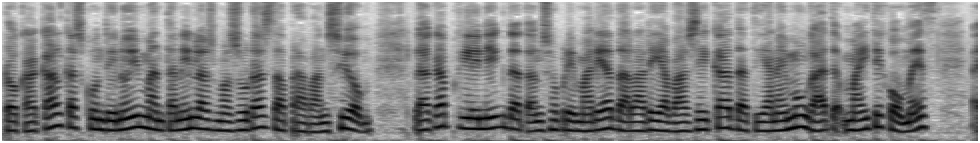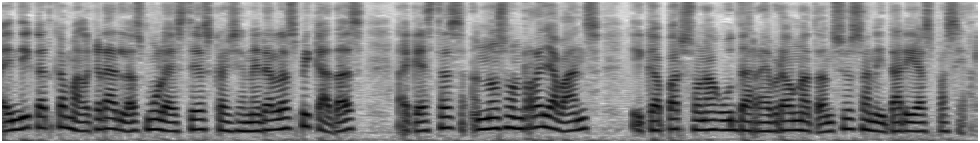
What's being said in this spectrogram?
però que cal que es continuïn mantenint les mesures de prevenció. La cap clínic d'atenció primària de l'àrea bàsica de Tiana i Montgat, Maite Gómez, ha indicat que malgrat les molèsties que genera les picades, aquestes no són rellevants i cap persona ha hagut de rebre una atenció sanitària especial.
